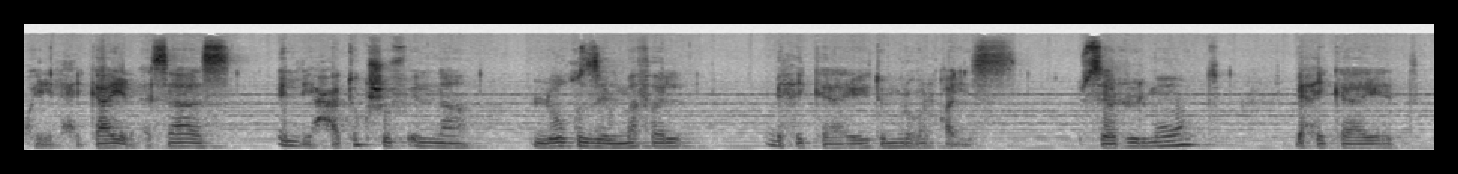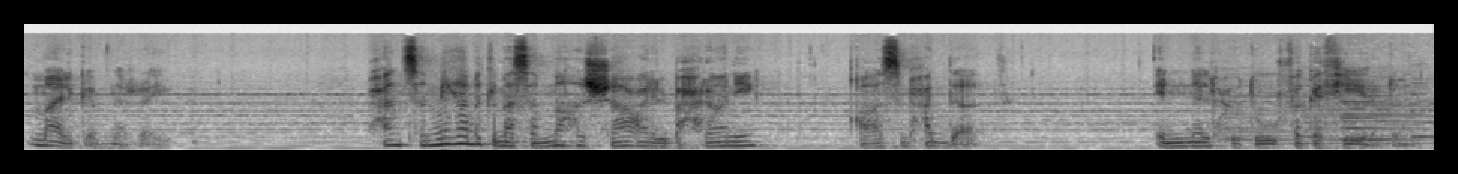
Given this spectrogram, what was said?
وهي الحكاية الأساس اللي حتكشف لنا لغز المثل بحكاية امرؤ القيس وسر الموت بحكاية مالك ابن الريب. وحنسميها مثل ما سماها الشاعر البحراني قاسم حداد. إن الحتوف كثيرة.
